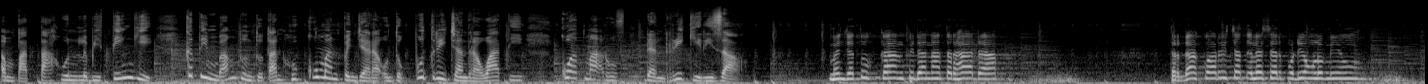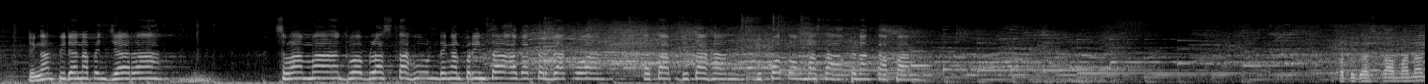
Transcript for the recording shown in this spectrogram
4 tahun lebih tinggi ketimbang tuntutan hukuman penjara untuk Putri Chandrawati, Kuat Ma'ruf, dan Ricky Rizal. menjatuhkan pidana terhadap terdakwa Richard Eliezer Pudium Lumiu dengan pidana penjara selama 12 tahun dengan perintah agar terdakwa tetap ditahan dipotong masa penangkapan Petugas keamanan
